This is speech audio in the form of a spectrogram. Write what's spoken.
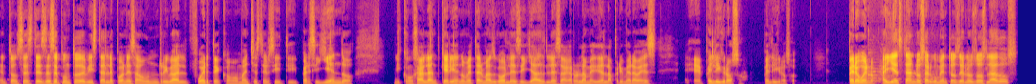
Entonces, desde ese punto de vista, le pones a un rival fuerte como Manchester City persiguiendo y con Haaland queriendo meter más goles y ya les agarró la medida la primera vez, eh, peligroso, peligroso. Pero bueno, ahí están los argumentos de los dos lados.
